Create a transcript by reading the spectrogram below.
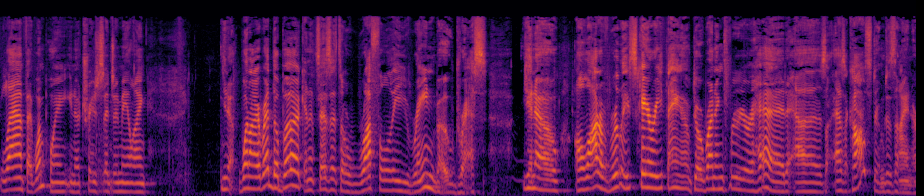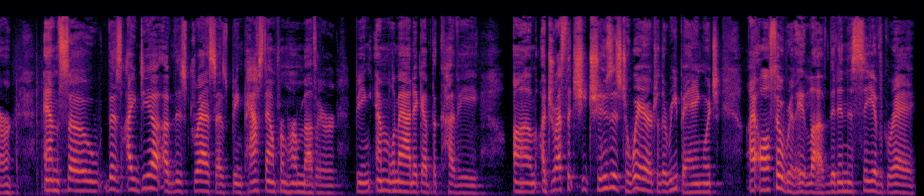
laugh at one point. You know, Trish said to me like, you know, when I read the book and it says it's a ruffly rainbow dress. You know, a lot of really scary things go running through your head as as a costume designer. And so, this idea of this dress as being passed down from her mother, being emblematic of the covey, um, a dress that she chooses to wear to the reaping, which I also really love that in the sea of gray,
